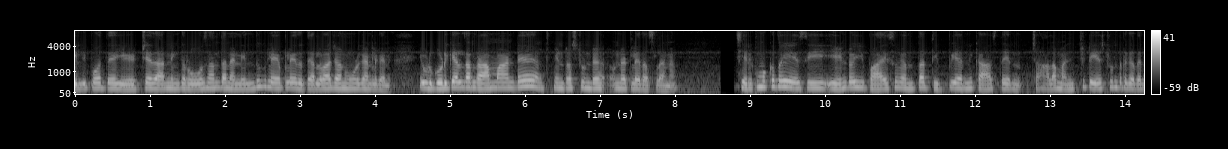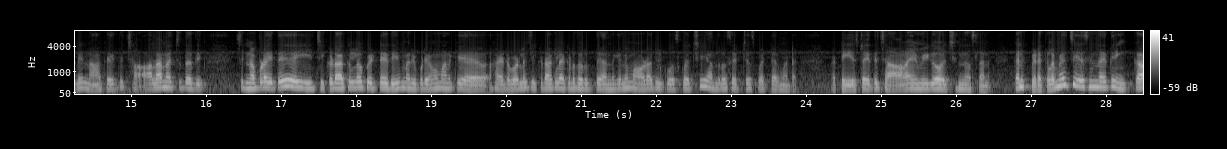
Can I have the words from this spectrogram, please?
వెళ్ళిపోతే ఏడ్చేదాన్ని ఇంకా రోజంతా నన్ను ఎందుకు లేపలేదు? తెల్లవారుజాము మూడు గంటలు కానీ ఇప్పుడు గుడికి వెళ్తాను రామ్మా అంటే ఇంట్రెస్ట్ ఉండే ఉండట్లేదు అసలు చెరుకు ముక్కతో వేసి ఏంటో ఈ పాయసం ఎంత తిప్పి అన్నీ కాస్తే చాలా మంచి టేస్ట్ ఉంటుంది కదండి. నాకైతే చాలా నచ్చుతుంది. చిన్నప్పుడు అయితే ఈ చిక్కుడాకుల్లో పెట్టేది. మరి ఇప్పుడేమో మనకి హైదరాబాద్లో చిక్కుడాకులు ఎక్కడ దొరుకుతాయి? అందుకని మామిడాకులు కోసుకొచ్చి అందులో సెట్ చేసి పెట్టారనమాట ఆ టేస్ట్ అయితే చాలా ఎమీగా వచ్చింది అసలు కానీ పిడకల మీద చేసింది అయితే ఇంకా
